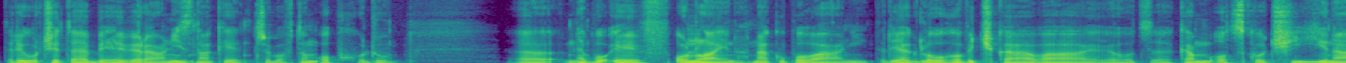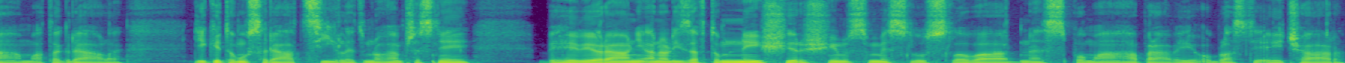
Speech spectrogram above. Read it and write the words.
tedy určité behaviorální znaky, třeba v tom obchodu, eh, nebo i v online nakupování, tedy jak dlouho vyčkává, jo, kam odskočí jinám a tak dále. Díky tomu se dá cílit mnohem přesněji. Behaviorální analýza v tom nejširším smyslu slova dnes pomáhá právě v oblasti HR,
